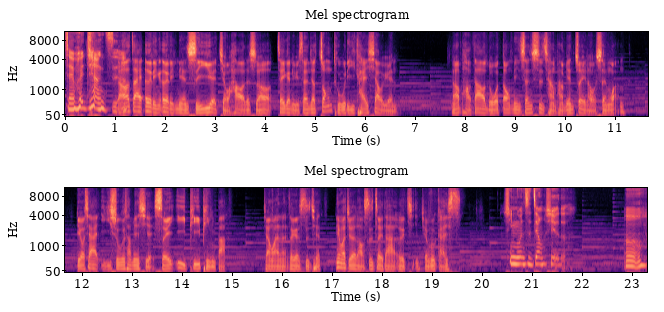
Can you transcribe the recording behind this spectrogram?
谁会这样子啊？然后在二零二零年十一月九号的时候，这个女生就中途离开校园，然后跑到罗东民生市场旁边坠楼身亡，留下遗书，上面写“随意批评吧”。讲完了这个事件，你有没有觉得老师罪大恶极，全部该死？新闻是这样写的，嗯。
